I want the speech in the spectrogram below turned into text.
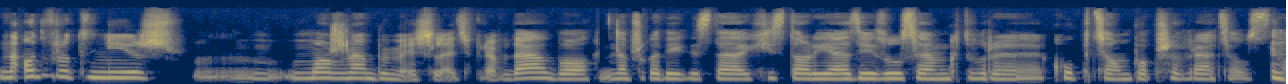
na odwrót niż mm, można by myśleć, prawda? Bo na przykład jest ta historia z Jezusem, który kupcom poprzewracał stoły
